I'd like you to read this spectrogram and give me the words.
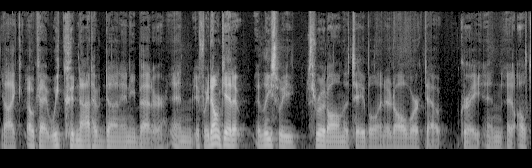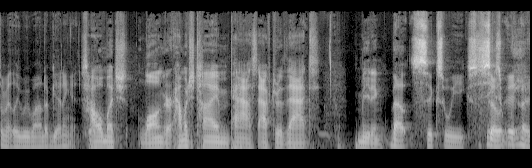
you're like, okay, we could not have done any better. And if we don't get it, at least we threw it all on the table and it all worked out great. And uh, ultimately, we wound up getting it. So How much longer? How much time passed after that meeting? about six weeks. Six so it- uh,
